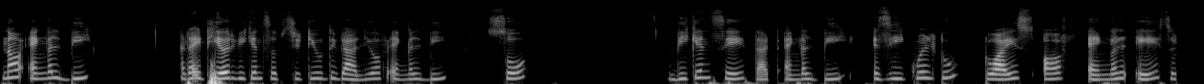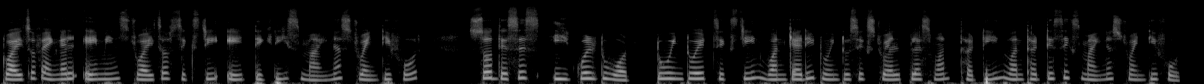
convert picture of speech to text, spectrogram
Now, angle B, right here we can substitute the value of angle B. So, we can say that angle B is equal to twice of angle A. So twice of angle A means twice of 68 degrees minus 24. So this is equal to what? 2 into 8 16 1 carry 2 into 6 12 plus 1 13 136 minus 24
